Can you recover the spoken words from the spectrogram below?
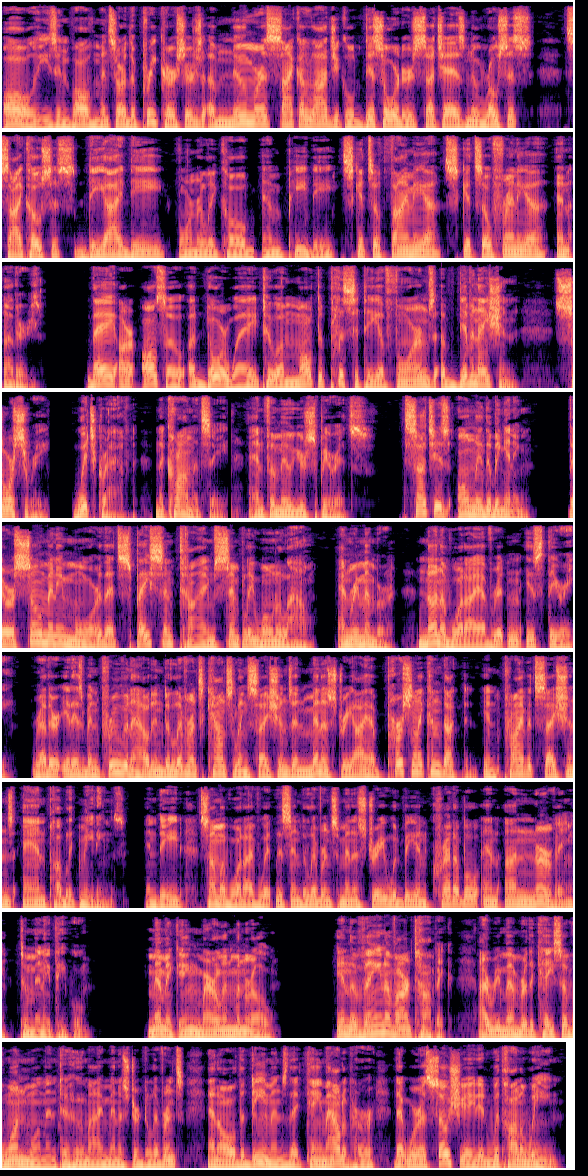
All these involvements are the precursors of numerous psychological disorders such as neurosis, psychosis, DID, formerly called MPD, schizophrenia, schizophrenia, and others. They are also a doorway to a multiplicity of forms of divination, sorcery, witchcraft, necromancy, and familiar spirits. Such is only the beginning. There are so many more that space and time simply won't allow. And remember, None of what I have written is theory. Rather, it has been proven out in deliverance counseling sessions and ministry I have personally conducted in private sessions and public meetings. Indeed, some of what I've witnessed in deliverance ministry would be incredible and unnerving to many people. Mimicking Marilyn Monroe. In the vein of our topic, I remember the case of one woman to whom I ministered deliverance, and all the demons that came out of her that were associated with Halloween.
